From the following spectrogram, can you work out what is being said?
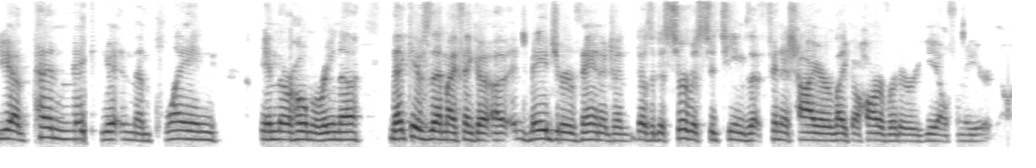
you have Penn making it and then playing in their home arena. That gives them, I think, a, a, major advantage and does a disservice to teams that finish higher, like a Harvard or a Yale from a year ago.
